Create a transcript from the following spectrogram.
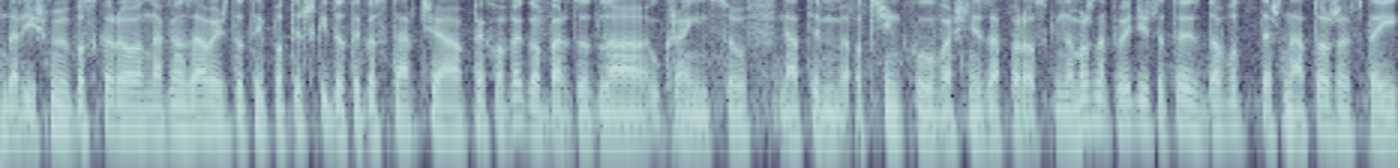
oglądaliśmy, bo skoro nawiązałeś do tej potyczki, do tego starcia pechowego bardzo dla Ukraińców na tym odcinku właśnie zaporowskim, no można powiedzieć, że to jest dowód też na to, że w tej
